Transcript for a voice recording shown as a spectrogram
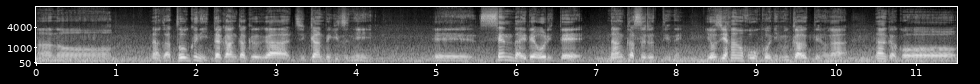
あのー、なんか遠くに行った感覚が実感できずに、えー、仙台で降りて南下するっていうね4時半方向に向かうっていうのがなんかこ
